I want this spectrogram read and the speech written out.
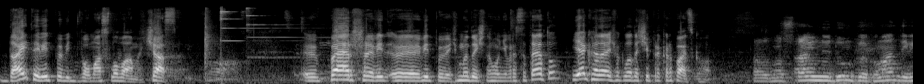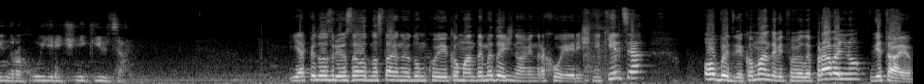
Дайте відповідь двома словами. Час. Е, Перша від, е, відповідь медичного університету. Як гадають викладачі Прикарпатського? За одностайною думкою команди він рахує річні кільця. Я підозрюю за одностайною думкою і команди медичного він рахує річні кільця. Обидві команди відповіли правильно. Вітаю.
